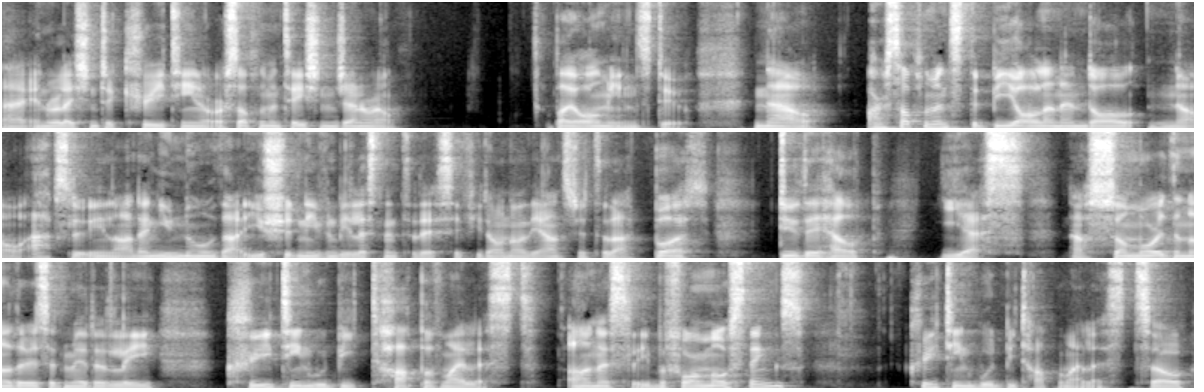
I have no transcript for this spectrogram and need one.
uh, in relation to creatine or supplementation in general by all means do. Now are supplements the be all and end all no absolutely not. And you know that. You shouldn't even be listening to this if you don't know the answer to that. But do they help? Yes. Now some more than others admittedly creatine would be top of my list. Honestly before most things creatine would be top of my list. So,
